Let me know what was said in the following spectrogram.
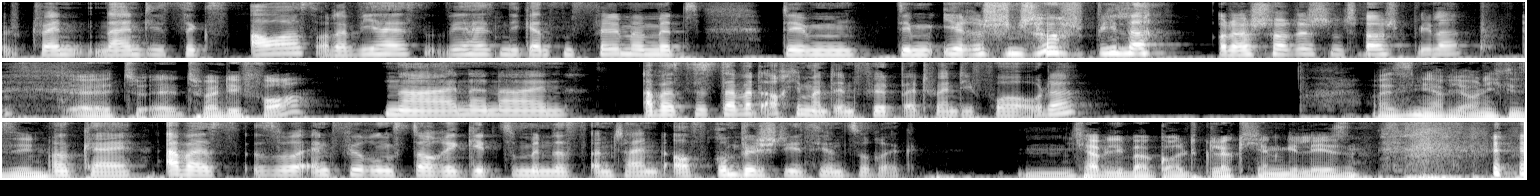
96 Hours oder wie heißen, wie heißen die ganzen Filme mit dem, dem irischen Schauspieler oder schottischen Schauspieler? Äh, äh, 24? Nein, nein, nein. Aber es ist, da wird auch jemand entführt bei 24, oder? Weiß ich nicht, habe ich auch nicht gesehen. Okay. Aber es, so Entführungsstory geht zumindest anscheinend auf Rumpelstilzchen zurück. Hm, Ich habe lieber Goldglöckchen gelesen.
